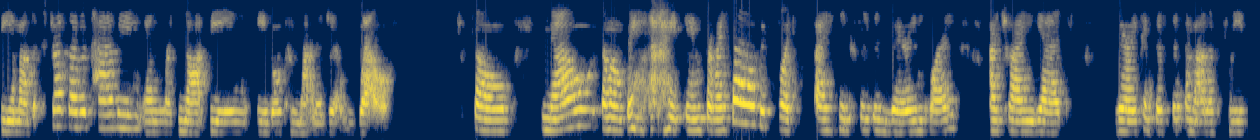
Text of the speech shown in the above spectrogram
the amount of stress I was having and like not being able to manage it well. So now some of the things that I do for myself, it's like I think sleep is very important. I try and get very consistent amount of sleep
